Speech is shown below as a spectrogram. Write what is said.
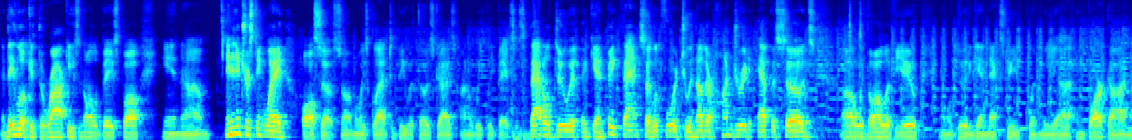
and they look at the Rockies and all the baseball in. Um, in an interesting way also. So I'm always glad to be with those guys on a weekly basis. That'll do it. Again, big thanks. I look forward to another 100 episodes uh, with all of you. And we'll do it again next week when we uh, embark on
